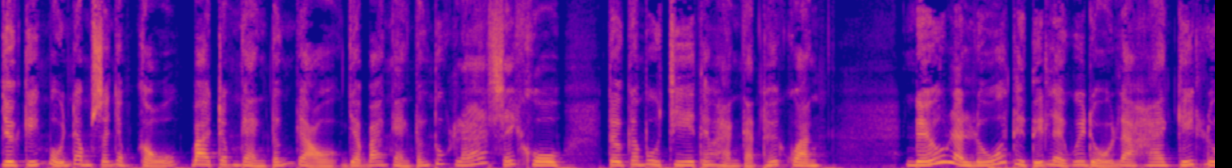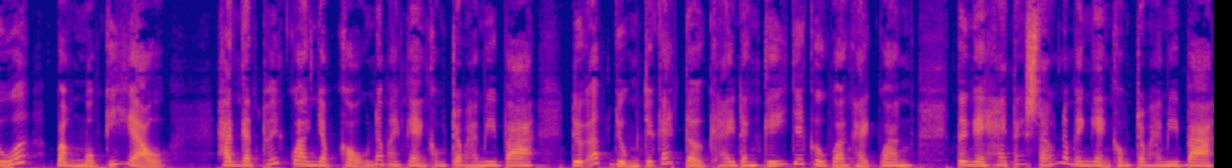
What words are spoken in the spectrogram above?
Dự kiến mỗi năm sẽ nhập khẩu 300.000 tấn gạo và 3.000 tấn thuốc lá sấy khô từ Campuchia theo hạn ngạch thuế quan. Nếu là lúa thì tỷ lệ quy đổi là 2 kg lúa bằng 1 kg gạo. Hạn ngạch thuế quan nhập khẩu năm 2023 được áp dụng cho các tờ khai đăng ký với cơ quan hải quan từ ngày 2 tháng 6 năm 2023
